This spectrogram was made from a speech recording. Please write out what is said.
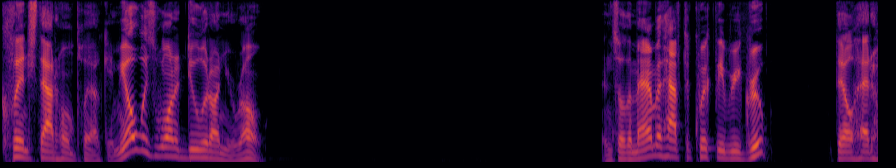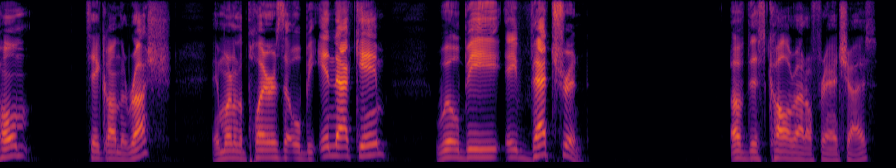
clinch that home playoff game. You always want to do it on your own. And so the Mammoth have to quickly regroup. They'll head home, take on the Rush, and one of the players that will be in that game will be a veteran of this Colorado franchise,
